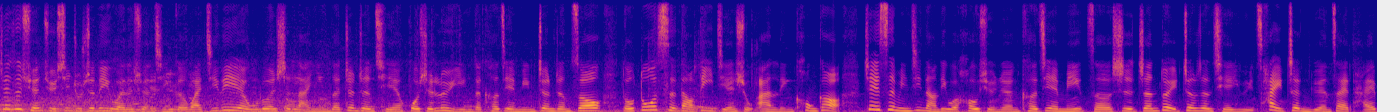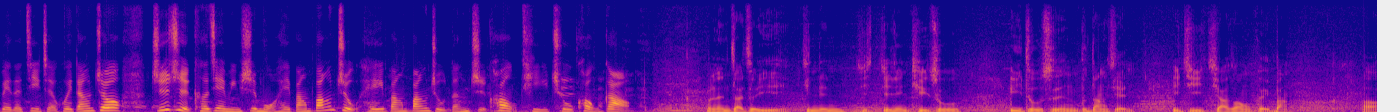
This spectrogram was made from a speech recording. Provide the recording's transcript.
这次选举新竹市立委的选情格外激烈，无论是蓝营的郑正前，或是绿营的柯建明、郑正宗，都多次到地检署按铃控告。这次民进党立委候选人柯建明，则是针对郑正前与蔡正元在台北的记者会当中，直指柯建明是抹黑帮帮主、黑帮帮主等指控，提出控告。本人在这里今天决定提出意图使人不当选以及加重诽谤，啊，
